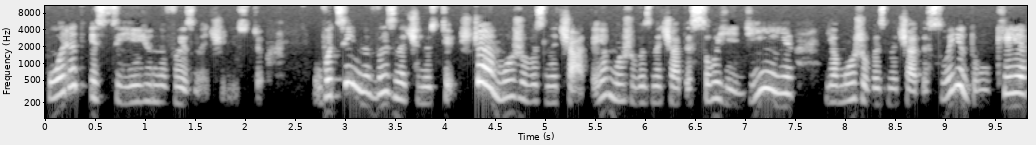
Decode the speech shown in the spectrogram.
поряд із цією невизначеністю. В оцій невизначеності, що я можу визначати? Я можу визначати свої дії, я можу визначати свої думки,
